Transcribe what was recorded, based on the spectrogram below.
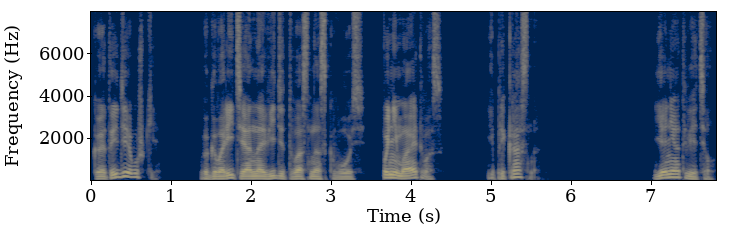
«К этой девушке. Вы говорите, она видит вас насквозь, понимает вас. И прекрасно». Я не ответил.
